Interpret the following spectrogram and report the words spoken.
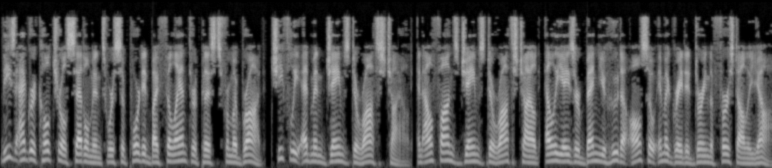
These agricultural settlements were supported by philanthropists from abroad, chiefly Edmund James de Rothschild, and Alphonse James de Rothschild. Eliezer ben Yehuda also immigrated during the First Aliyah.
